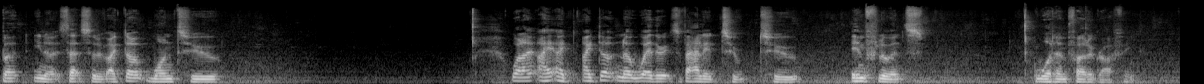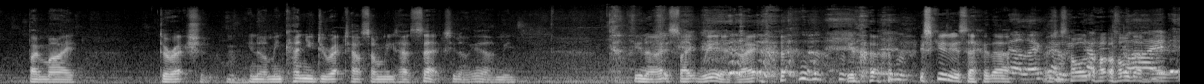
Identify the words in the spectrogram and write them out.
But you know, it's that sort of I don't want to. Well, I, I, I- don't know whether it's valid to to influence what I'm photographing by my direction. You know, I mean, can you direct how somebody has sex? You know, yeah, I mean, you know, it's like weird, right? you know, excuse me a second. Uh, No, like I just hold, hold, tried.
